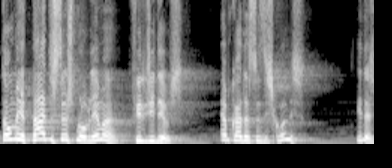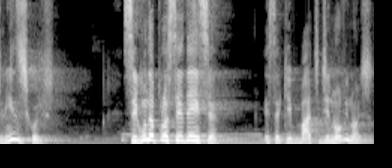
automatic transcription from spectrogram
Então metade dos seus problemas, filho de Deus, é por causa das suas escolhas e das minhas escolhas. Segunda procedência, esse aqui bate de novo em nós.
